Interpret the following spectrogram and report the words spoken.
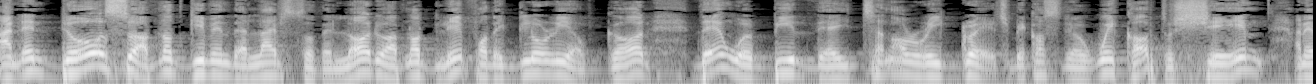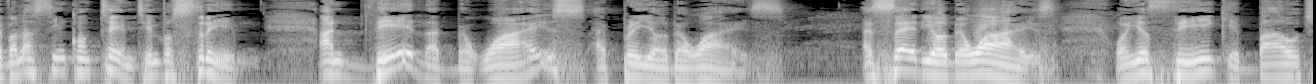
And then those who have not given their lives to the Lord, who have not lived for the glory of God, they will be the eternal regret because they'll wake up to shame and everlasting contempt. In verse 3, and they that be wise, I pray you'll be wise. I said you'll be wise. When you think about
